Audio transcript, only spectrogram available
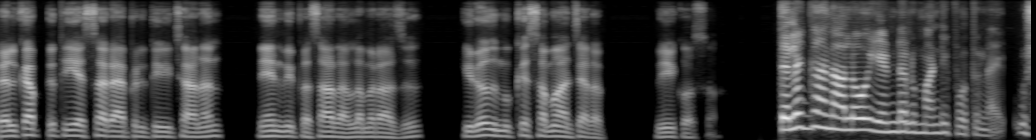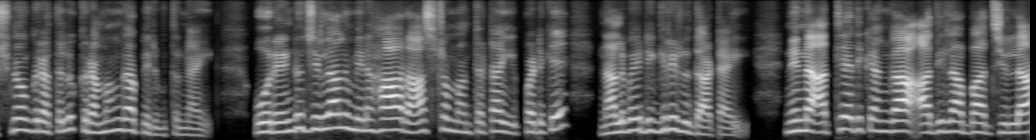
Welcome to TSR Apple TV channel. నేను మీ ప్రసాద్ అల్లమరాజు. ఈరోజు ముఖ్య సమాచారం మీకోసం. తెలంగాణలో ఎండలు మండిపోతున్నాయి. ఉష్ణోగ్రతలు క్రమంగా పెరుగుతున్నాయి. ఓ రెండు జిల్లాలు మినహా రాష్ట్రం అంతటా ఇప్పటికే నలభై డిగ్రీలు దాటాయి. నిన్న అత్యధికంగా ఆదిలాబాద్ జిల్లా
